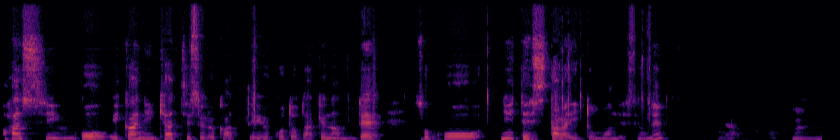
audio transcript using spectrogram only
発信をいかにキャッチするかっていうことだけなので、そこに徹したらいいと思うんですよね。なるほど。うん。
